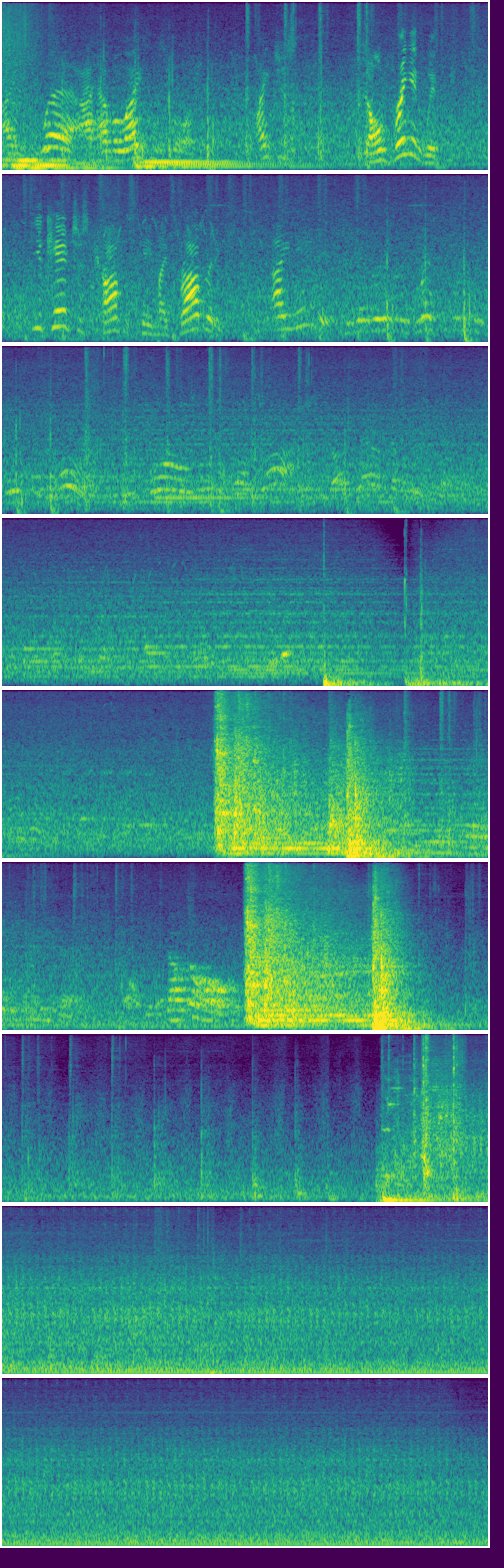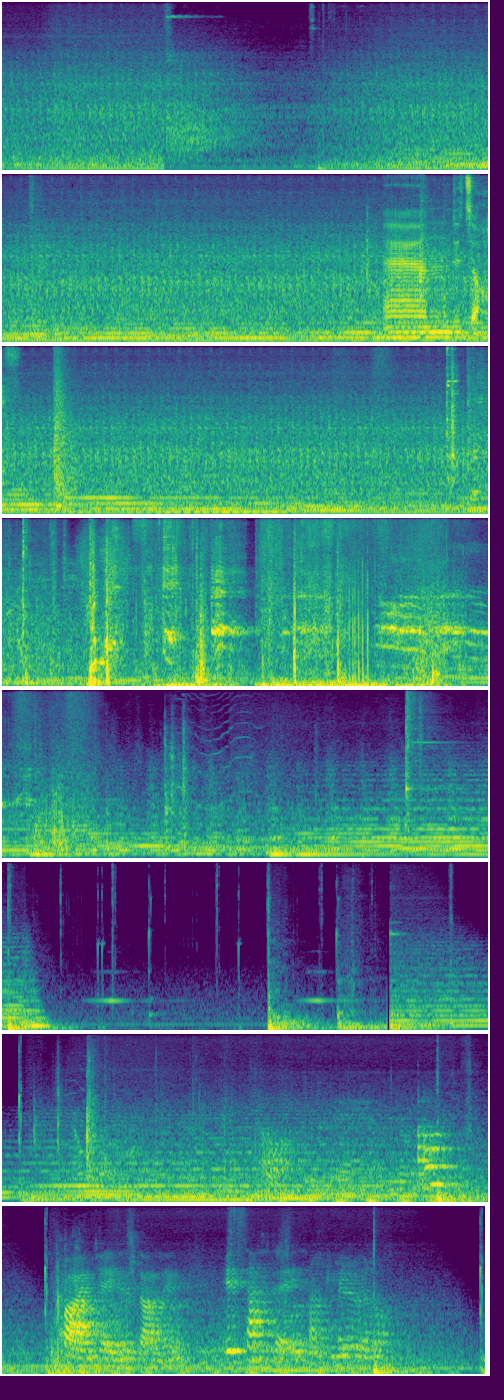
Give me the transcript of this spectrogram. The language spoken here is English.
I swear I have a license for it. I just don't bring it with me. You can't just confiscate my property. I need it it's off. Oh, fine, Janus, darling. It's Saturday, I'll be making a lot.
